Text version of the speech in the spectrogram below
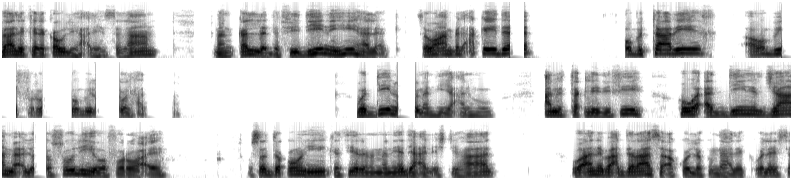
ذلك لقوله عليه السلام من قلد في دينه هلك سواء بالعقيدة أو بالتاريخ أو بالفروع أو بالأصول حتى والدين المنهي عنه؟ عن التقليد فيه هو الدين الجامع لأصوله وفروعه. وصدقوني كثيرا ممن يدعي الاجتهاد وأنا بعد دراسة أقول لكم ذلك وليس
